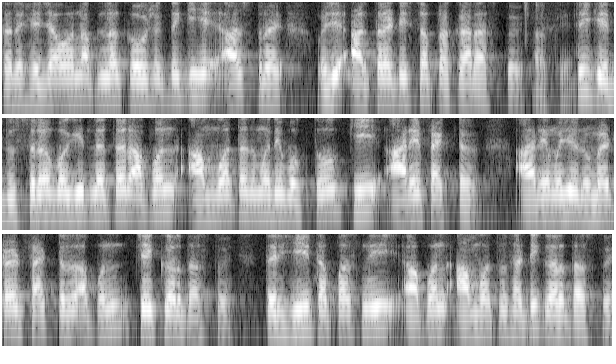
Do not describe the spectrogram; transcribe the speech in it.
तर ह्याच्यावरून आपल्याला कळू शकतं की हे आर्थ्राय म्हणजे आर्थरायटिसचा प्रकार असतोय. ठीक आहे. दुसरं बघितलं तर आपण आमवाताच मध्ये बघतो की R A factor R A म्हणजे रुमॅटॉइड फॅक्टर आपण चेक करत असतोय. तर ही तपासणी आपण आमवातासाठी करत असतोय.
